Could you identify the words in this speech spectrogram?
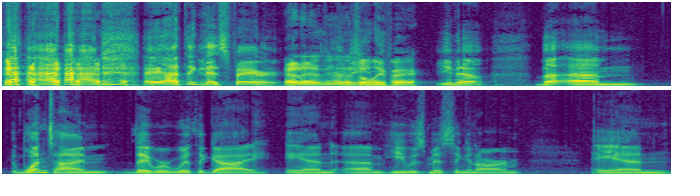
hey, I think that's fair. That is- yeah, it's mean, only fair. You know, but um, one time they were with a guy and um, he was missing an arm, and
